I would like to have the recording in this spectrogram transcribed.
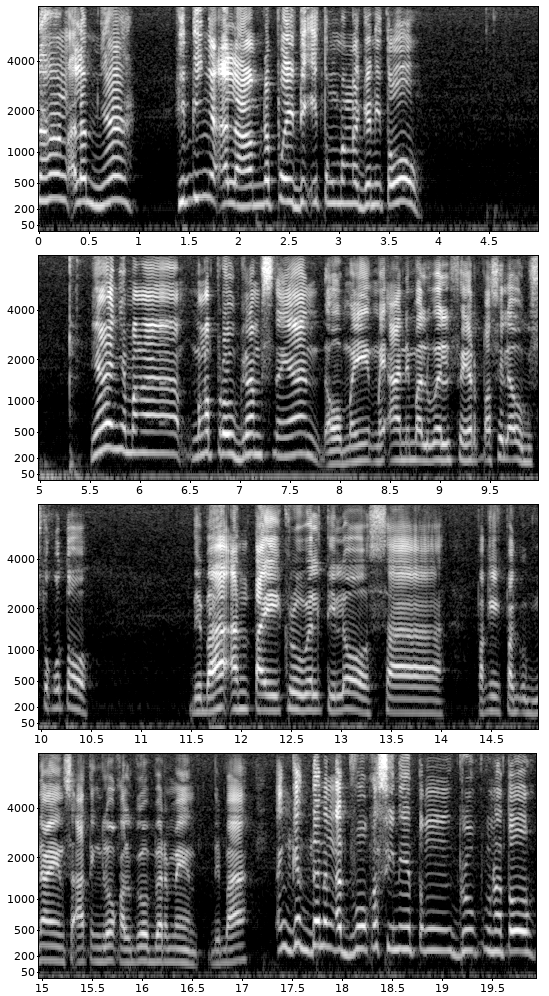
lang ang alam niya. Hindi niya alam na pwede itong mga ganito. Yan, yung mga mga programs na yan. Oh, may may animal welfare pa sila. Oh, gusto ko to. 'di ba? Anti-cruelty law sa pakikipag-ugnayan sa ating local government, 'di ba? Ang ganda ng advocacy nitong grupo na 'to.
